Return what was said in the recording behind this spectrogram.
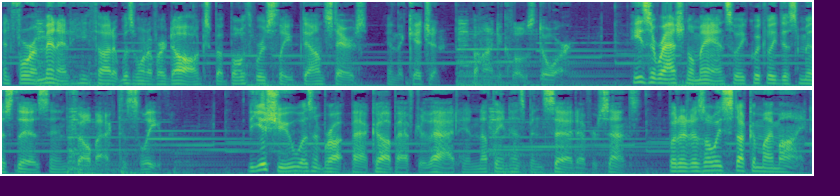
and for a minute he thought it was one of our dogs, but both were asleep downstairs in the kitchen, behind a closed door. He's a rational man, so he quickly dismissed this and fell back to sleep. The issue wasn't brought back up after that, and nothing has been said ever since, but it has always stuck in my mind.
